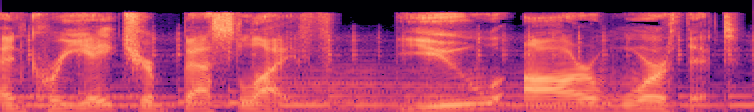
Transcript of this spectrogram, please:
and create your best life. You are worth it.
